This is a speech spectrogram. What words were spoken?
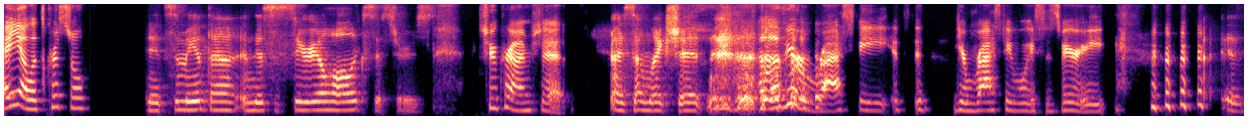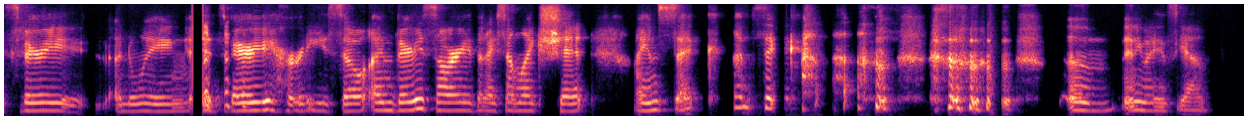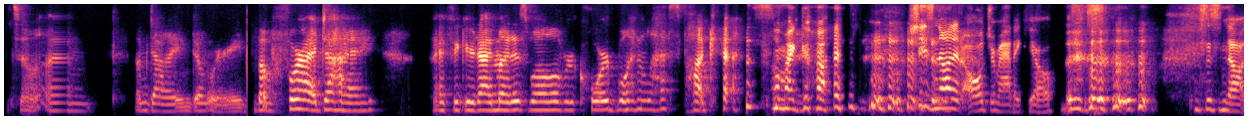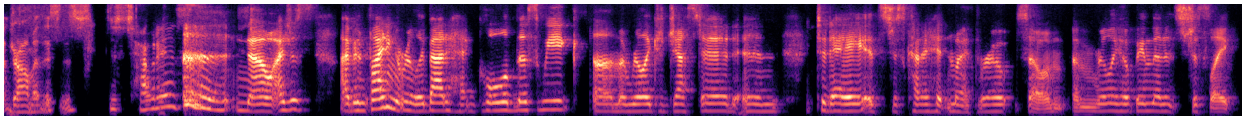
Hey, y'all, it's Crystal. It's Samantha, and this is Serialholic Sisters. True crime shit. I sound like shit. I love your raspy. It's it, your raspy voice is very. it's very annoying. It's very hurty. So I'm very sorry that I sound like shit. I am sick. I'm sick. um. Anyways, yeah. So I'm I'm dying. Don't worry. But before I die, I figured I might as well record one last podcast. Oh my God. She's not at all dramatic, y'all. This is, this is not drama. This is just how it is. no, I just, I've been fighting a really bad head cold this week. Um, I'm really congested, and today it's just kind of hitting my throat. So I'm, I'm really hoping that it's just like,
